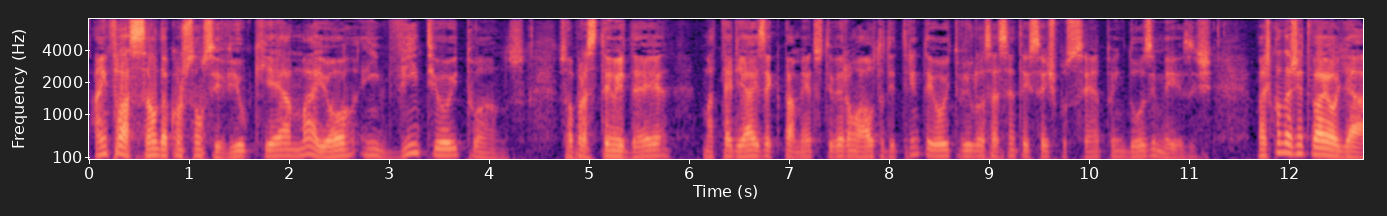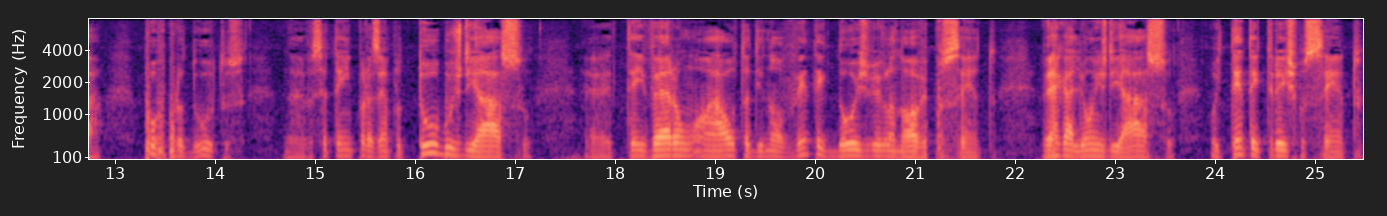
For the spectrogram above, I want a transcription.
a inflação da construção civil, que é a maior em 28 anos. Só para se ter uma ideia, materiais e equipamentos tiveram alta de 38,66% em 12 meses. Mas quando a gente vai olhar por produtos, né, você tem, por exemplo, tubos de aço, é, tiveram uma alta de 92,9%, vergalhões de aço, 83%,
